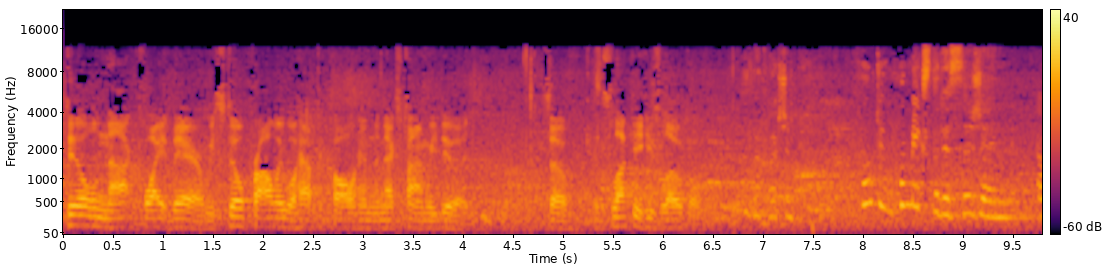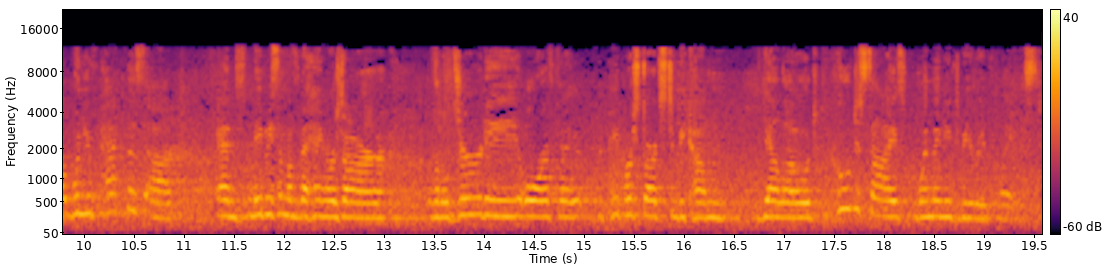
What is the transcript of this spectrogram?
still not quite there. We still probably will have to call him the next time we do it. So it's lucky he's local. Question. Who, do, who makes the decision uh, when you pack this up and maybe some of the hangers are a little dirty or if the, the paper starts to become yellowed? Who decides when they need to be replaced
